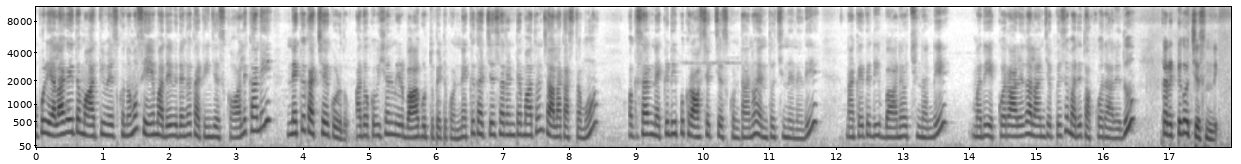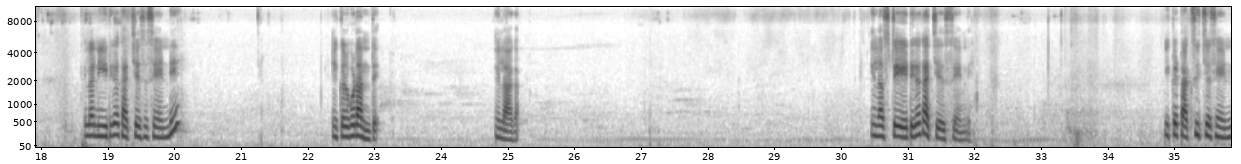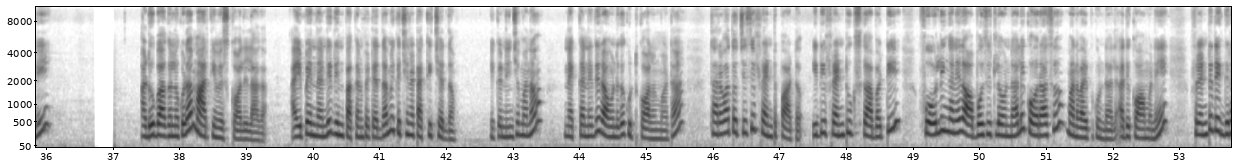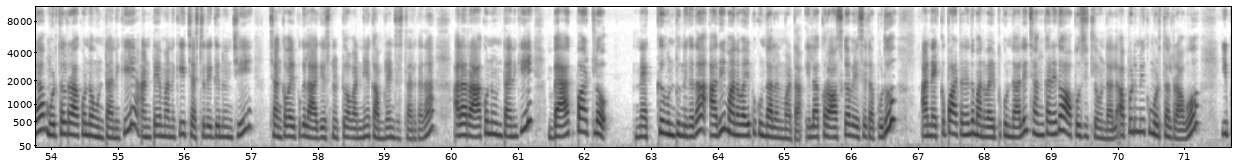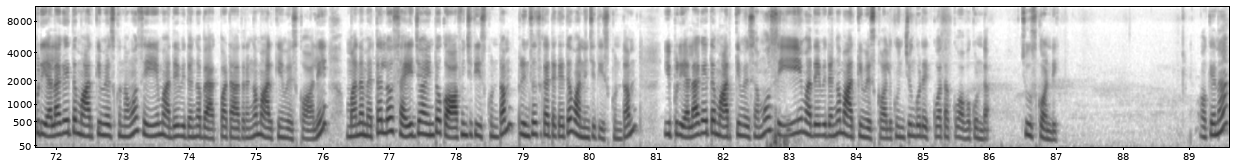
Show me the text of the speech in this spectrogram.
ఇప్పుడు ఎలాగైతే మార్కింగ్ వేసుకున్నామో సేమ్ అదే విధంగా కటింగ్ చేసుకోవాలి. కానీ నెక్ కట్ చేయకూడదు. అదొక విషయాన్ని మీరు బాగా గుర్తుపెట్టుకోండి. నెక్ కట్ చేశారంటే మాత్రం చాలా కష్టము. ఒకసారి నెక్ డీప్ క్రాస్ చెక్ చేసుకుంటాను. ఎంత వచ్చింది అనేది. నాకైతే డీప్ బాగానే వచ్చిందండి. మరి ఎక్కువ రాలేదు అలా అని చెప్పేసి మరీ తక్కువ రాలేదు. కరెక్ట్గా వచ్చేసింది. ఇలా నీట్గా కట్ చేసేసేయండి. ఇక్కడ కూడా అంతే. ఇలాగా. ఇలా స్ట్రేట్గా కట్ చేసేయండి. ఇక్కడ టక్స్ ఇచ్చేసేయండి. అడుగు భాగంలో కూడా మార్కింగ్ వేసుకోవాలి ఇలాగా. అయిపోయిందండి దీన్ని పక్కన పెట్టేద్దాం. ఇక చిన్న టక్ ఇచ్చేద్దాం. ఇక్కడ నుంచి మనం నెక్ అనేది రౌండ్గా కుట్టుకోవాలన్నమాట. తర్వాత వచ్చేసి ఫ్రంట్ పార్ట్. ఇది ఫ్రంట్ హుక్స్ కాబట్టి ఫోల్డింగ్ అనేది ఆపోజిట్లో ఉండాలి కోరాసు మన వైపుకు ఉండాలి. అది కామనే. ఫ్రంట్ దగ్గర ముడతలు రాకుండా ఉండటానికి అంటే మనకి చెస్ట్ దగ్గర నుంచి చంక వైపుకి లాగేసినట్టు అవన్నీ కంప్లైంట్స్ ఇస్తారు కదా. అలా రాకుండా ఉండటానికి బ్యాక్ పార్ట్లో నెక్ ఉంటుంది కదా అది మన వైపుకు ఉండాలన్నమాట. ఇలా క్రాస్గా వేసేటప్పుడు ఆ నెక్ పార్ట్ అనేది మన వైపుకు ఉండాలి చంక అనేది ఆపోజిట్లో ఉండాలి. అప్పుడు మీకు ముడతలు రావు. ఇప్పుడు ఎలాగైతే మార్కింగ్ వేసుకున్నామో సేమ్ అదే విధంగా బ్యాక్ పార్ట్ ఆధారంగా మార్కింగ్ వేసుకోవాలి. మన మెథడ్లో సైడ్ జాయింట్ ఒక హాఫ్ ఇంచ్ తీసుకుంటాం ప్రిన్సెస్ కట్టకి అయితే వన్ ఇంచ్ తీసుకుంటాం. ఇప్పుడు ఎలాగైతే మార్కింగ్ వేసామో సేమ్ అదే విధంగా మార్కింగ్ వేసుకోవాలి. కొంచెం కూడా ఎక్కువ తక్కువ అవ్వకుండా. చూసుకోండి. ఓకేనా?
